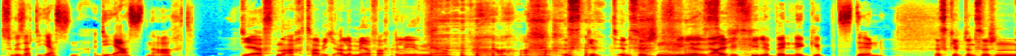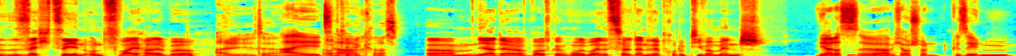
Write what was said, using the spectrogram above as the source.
Hast du gesagt, die ersten, die ersten acht? Die ersten acht habe ich alle mehrfach gelesen, ja. es gibt inzwischen Viele, Ralf, wie sech- viele Bände gibt's denn? es gibt inzwischen 16 und zwei halbe. Alter. Alter. Okay, krass. Ähm, ja, der Wolfgang Holbein ist halt ein sehr produktiver Mensch. Ja, das äh, Ja. habe ich auch schon gesehen.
